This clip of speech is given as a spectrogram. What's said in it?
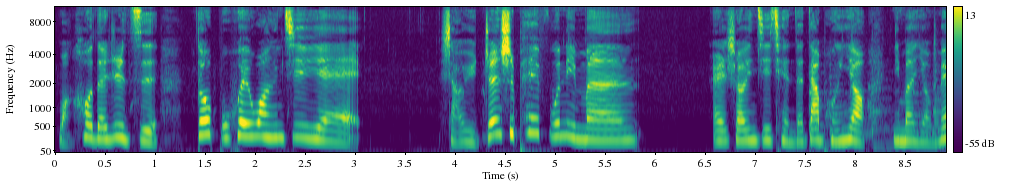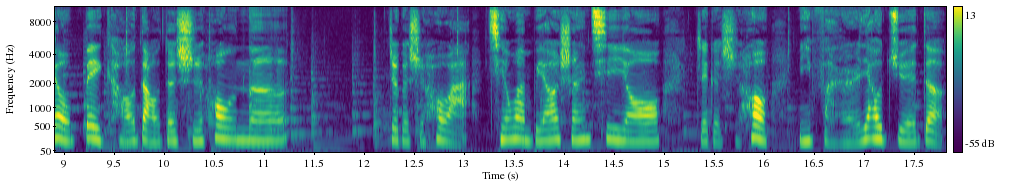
往后的日子都不会忘记耶。小雨真是佩服你们。而收音机前的大朋友，你们有没有被考倒的时候呢？这个时候啊，千万不要生气哦。这个时候，你反而要觉得。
